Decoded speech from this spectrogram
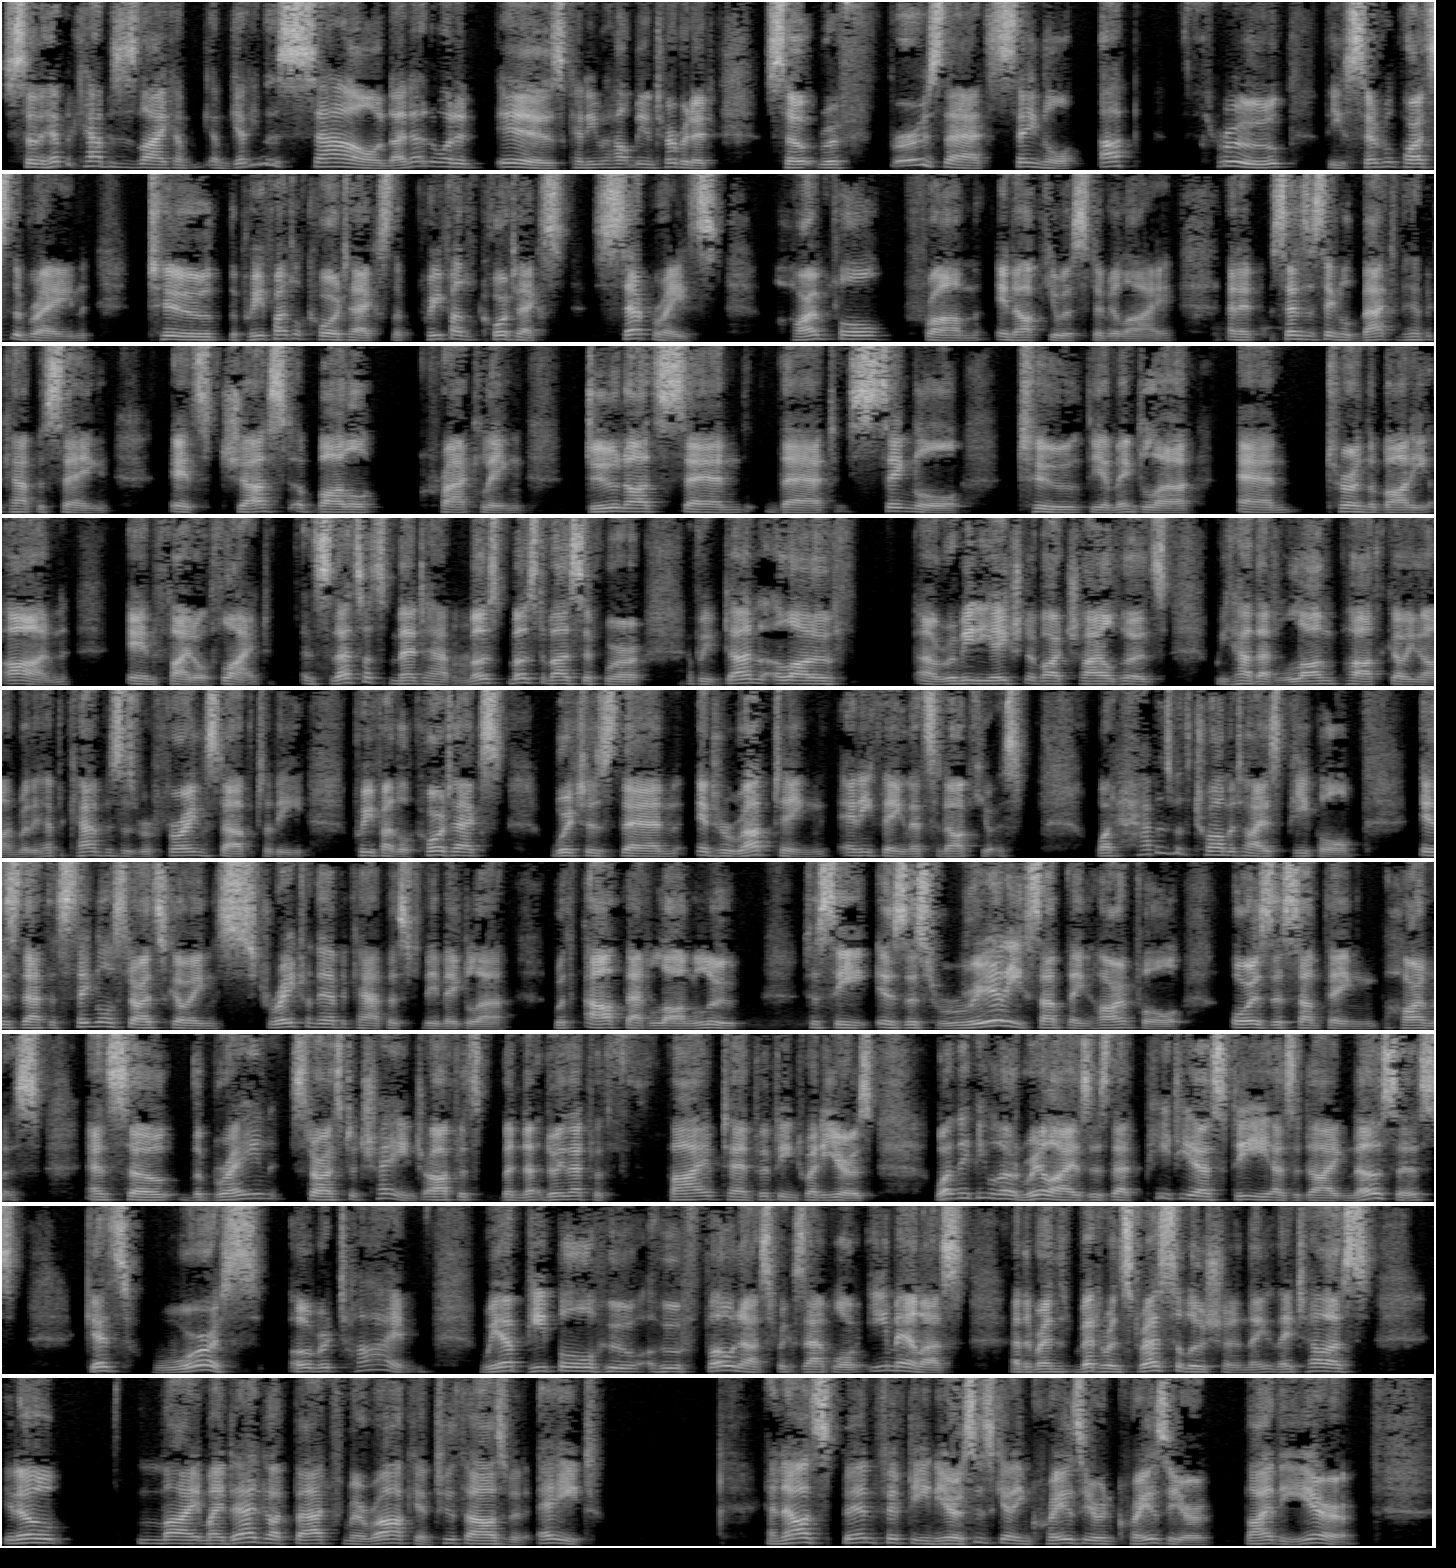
So the hippocampus is like, I'm, I'm getting this sound. I don't know what it is. Can you help me interpret it? So it refers that signal up through the central parts of the brain to the prefrontal cortex. The prefrontal cortex separates harmful from innocuous stimuli. And it sends a signal back to the hippocampus saying, it's just a bottle crackling. Do not send that signal to the amygdala and turn the body on in fight or flight. And so that's what's meant to happen. Most, most of us, if we're, if we've done a lot of uh, remediation of our childhoods, we have that long path going on where the hippocampus is referring stuff to the prefrontal cortex, which is then interrupting anything that's innocuous. What happens with traumatized people is that the signal starts going straight from the hippocampus to the amygdala without that long loop to see, is this really something harmful or is this something harmless? And so the brain starts to change after it's been doing that for 5, 10, 15, 20 years. One thing people don't realize is that PTSD as a diagnosis gets worse over time. We have people who, who phone us, for example, or email us at the Veteran Stress Solution. They, they tell us, you know, my, my dad got back from Iraq in 2008 and now it's been 15 years. It's getting crazier and crazier by the year.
